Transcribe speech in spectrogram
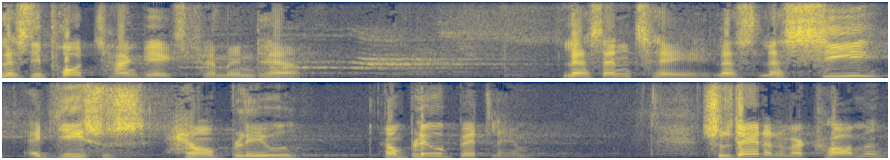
Lad os lige prøve et tankeeksperiment her. Lad os antage, lad os, lad os sige, at Jesus, han var blevet. Han var blevet i Bethlehem. Soldaterne var kommet,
